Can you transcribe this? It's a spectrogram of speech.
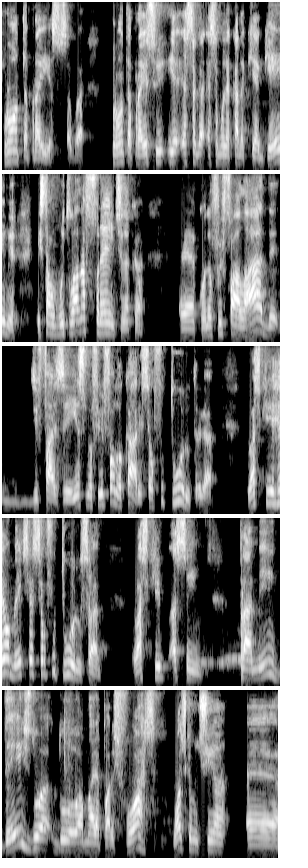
prontas para isso, sabe? Pronta para isso. E essa, essa molecada que é gamer, estavam muito lá na frente, né, cara? É, quando eu fui falar de, de fazer isso, meu filho falou, cara, isso é o futuro, tá ligado? Eu acho que realmente esse é o futuro, sabe? Eu acho que, assim, para mim, desde o do Amaré para os Fortes, lógico que eu não tinha é,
